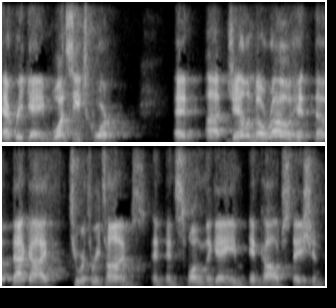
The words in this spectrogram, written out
every game, once each quarter. And uh, Jalen Milroe hit the, that guy two or three times and, and swung the game in College Station.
